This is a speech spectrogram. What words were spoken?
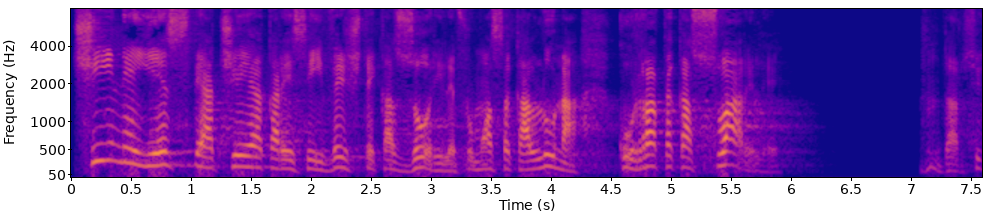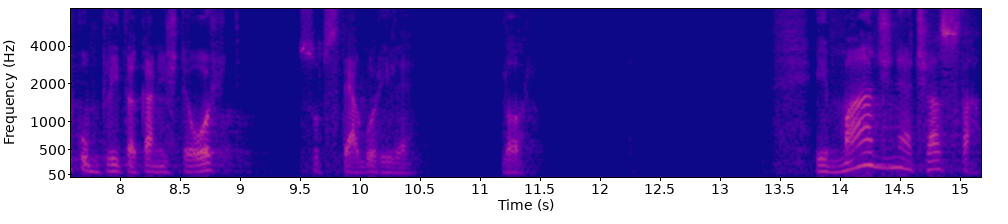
Cine este aceea care se ivește ca zorile, frumoasă ca luna, curată ca soarele, dar și cumplită ca niște oști sub steagurile lor? Imaginea aceasta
